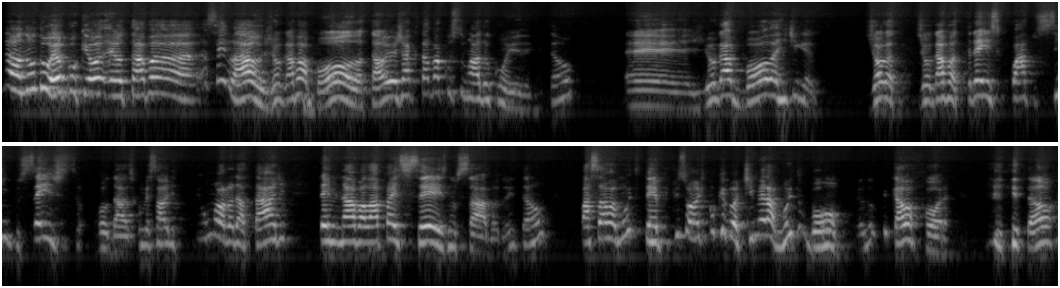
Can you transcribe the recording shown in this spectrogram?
Não, não doeu, porque eu, eu tava, sei lá, eu jogava bola tal, eu já estava acostumado com ele. Então, é, jogar bola, a gente joga, jogava três, quatro, cinco, seis rodadas. Começava de uma hora da tarde, terminava lá para as seis no sábado. Então, passava muito tempo, principalmente porque meu time era muito bom. Eu não ficava fora. Então,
